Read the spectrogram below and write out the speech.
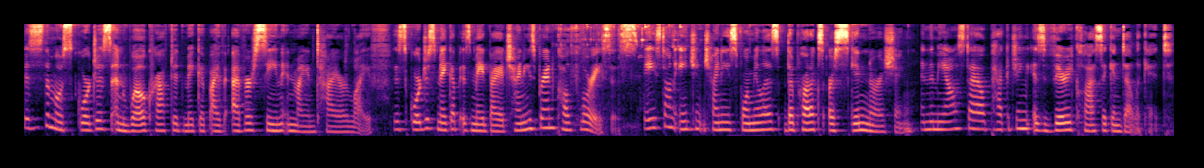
This is the most gorgeous and well crafted makeup I've ever seen in my entire life. This gorgeous makeup is made by a Chinese brand called Florasis. Based on ancient Chinese formulas, their products are skin nourishing, and the Miao style packaging is very classic and delicate.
